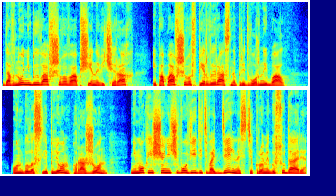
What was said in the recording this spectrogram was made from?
давно не бывавшего вообще на вечерах и попавшего в первый раз на придворный бал. Он был ослеплен, поражен, не мог еще ничего видеть в отдельности, кроме государя,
